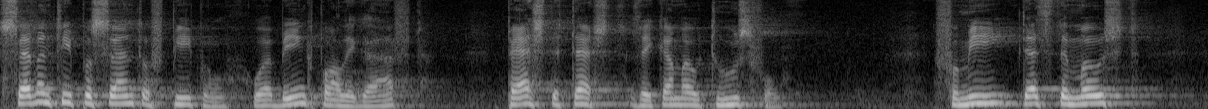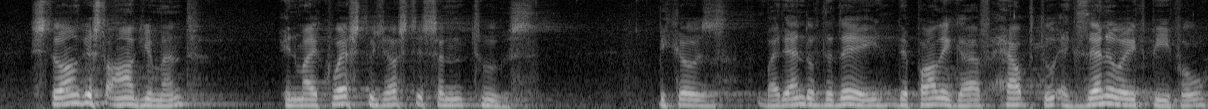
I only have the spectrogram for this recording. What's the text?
70% of people who are being polygraphed pass the test, they come out truthful. For me, that's the most strongest argument in my quest to justice and truth. Because by the end of the day, the polygraph helped to exonerate people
